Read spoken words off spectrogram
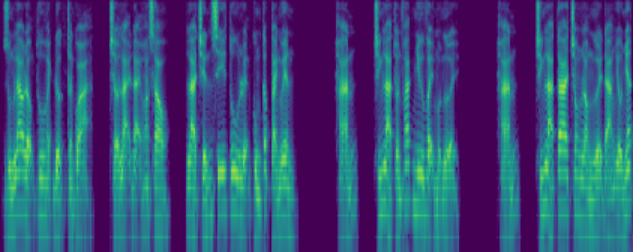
dùng lao động thu hoạch được thần quả, trở lại đại hoang sau, là chiến sĩ tu luyện cung cấp tài nguyên hán, chính là thuần phát như vậy một người. Hán, chính là ta trong lòng người đáng yêu nhất.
